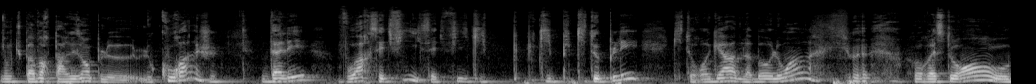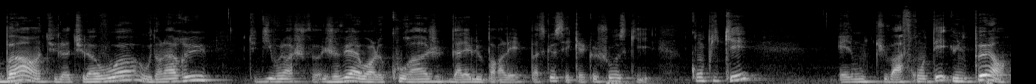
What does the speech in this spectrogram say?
Donc tu peux avoir par exemple le, courage d'aller voir cette fille, cette fille qui, qui, qui, te plaît, qui te regarde là-bas au loin, au restaurant, au bar, tu la, tu la vois, ou dans la rue. Tu dis voilà, je, je vais avoir le courage d'aller lui parler parce que c'est quelque chose qui est compliqué et donc tu vas affronter une peur.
